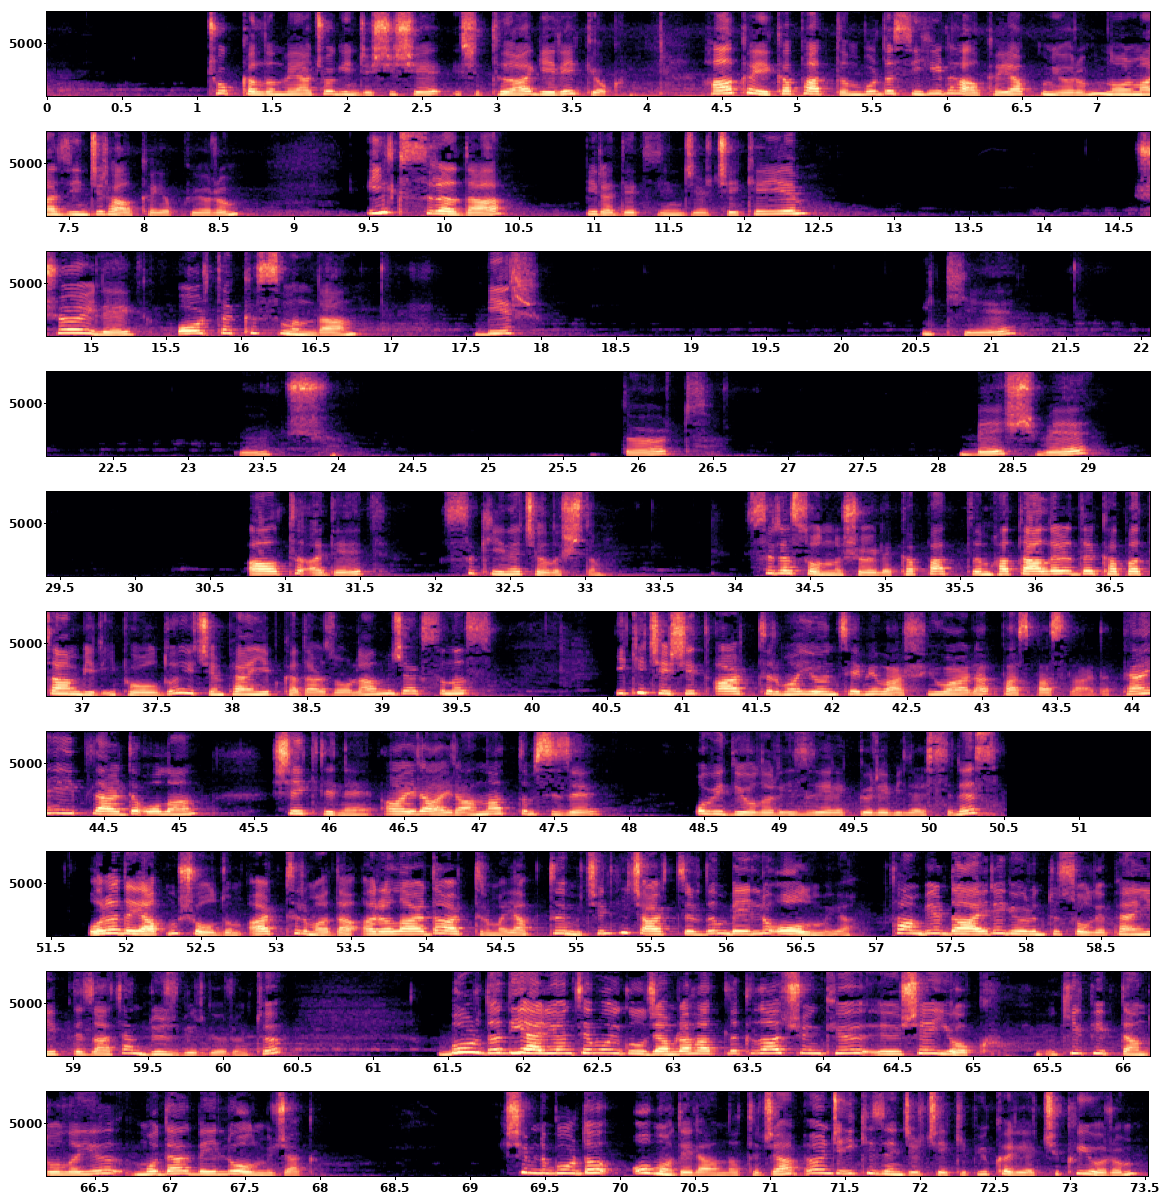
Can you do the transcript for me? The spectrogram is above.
çok kalın veya çok ince şişe işte tığa gerek yok. Halkayı kapattım. Burada sihirli halka yapmıyorum. Normal zincir halka yapıyorum. İlk sırada bir adet zincir çekeyim. Şöyle orta kısmından 1 2 3 4 5 ve 6 adet sık iğne çalıştım. Sıra sonunu şöyle kapattım. Hataları da kapatan bir ip olduğu için pen ip kadar zorlanmayacaksınız. İki çeşit arttırma yöntemi var yuvarlak paspaslarda. Penye iplerde olan şeklini ayrı ayrı anlattım size. O videoları izleyerek görebilirsiniz. Orada yapmış olduğum arttırmada aralarda arttırma yaptığım için hiç arttırdığım belli olmuyor. Tam bir daire görüntüsü oluyor. Penye ipte zaten düz bir görüntü. Burada diğer yöntemi uygulayacağım rahatlıkla çünkü şey yok. Kirpi ipten dolayı model belli olmayacak. Şimdi burada o modeli anlatacağım. Önce iki zincir çekip yukarıya çıkıyorum.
